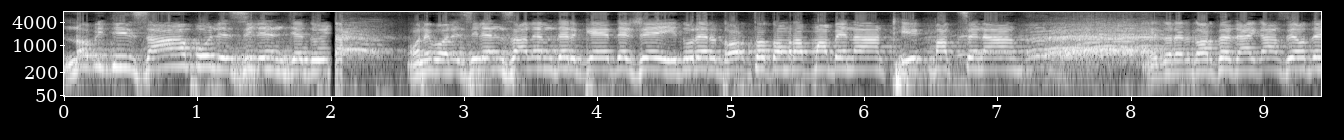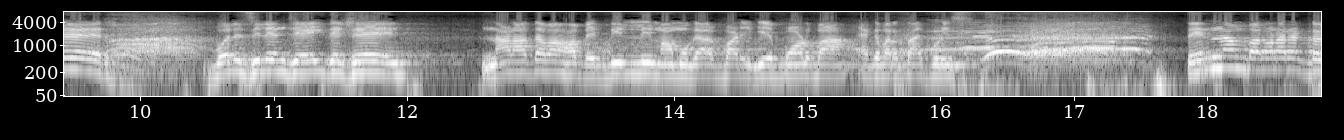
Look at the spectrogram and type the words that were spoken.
নবীজি যা বলেছিলেন যে দুইটা, উনি বলেছিলেন সালেমদেরকে দেশে? ইঁদুরের গর্ত তোমরা পাবে না, ঠিক পাচ্ছে না। ইঁদুরের গর্তে জায়গা আছে ওদের। বলেছিলেন যে এই দেশে নাড়া দেওয়া হবে, দিল্লি মামুগার বাড়ি গিয়ে পড়বা, একেবারে তাই পড়িস। তিন নাম্বার ওনার একটা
